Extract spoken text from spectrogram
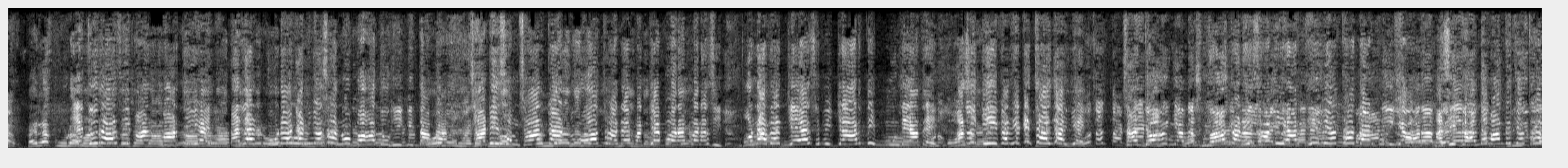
ਮਰ ਪਹਿਲਾਂ ਕੂੜਾ ਬੰਦ ਤਾਂ ਕੀਤਾ ਅਸੀਂ ਮਰ ਮਰਦੀ ਹੈ ਪਹਿਲਾਂ ਕੂੜਾ ਕੰਨੀਆਂ ਸਾਨੂੰ ਬਹੁਤ ਦੁਖੀ ਕੀਤਾ ਪਿਆ ਸਾਡੀ ਸੰਸਾਰ ਘਰ ਨੂੰ ਬਹੁਤ ਸਾਡੇ ਬੱਚੇ ਪੋਰੇ ਪਰ ਅਸੀਂ ਉਹਨਾਂ ਦੇ ਜੇਸ ਵੀ ਚਾੜਤੀ ਮੁੰਡਿਆਂ ਤੇ। ਅਸੀਂ ਕੀ ਕਰੀਏ? ਕਿੱਥੇ ਜਾਈਏ? ਸਾਡੋ ਸੁਣਾ ਕਰੀ ਸਾਡੀ ਆਖੀ ਵੀ ਉੱਥੇ ਦਰਦੀ ਆ। ਅਸੀਂ ਗੰਦ ਬੰਦ ਜਿੱਥੇ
